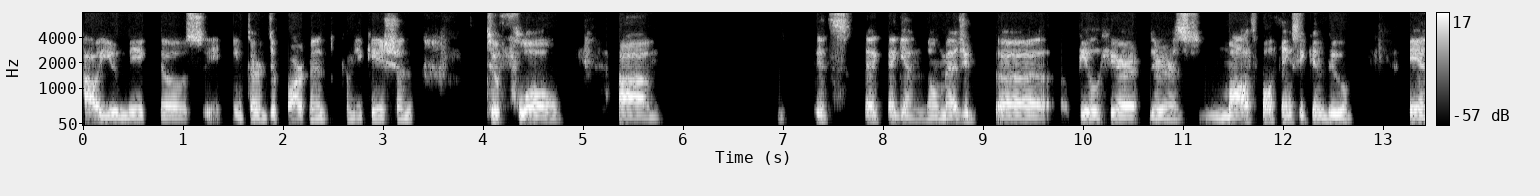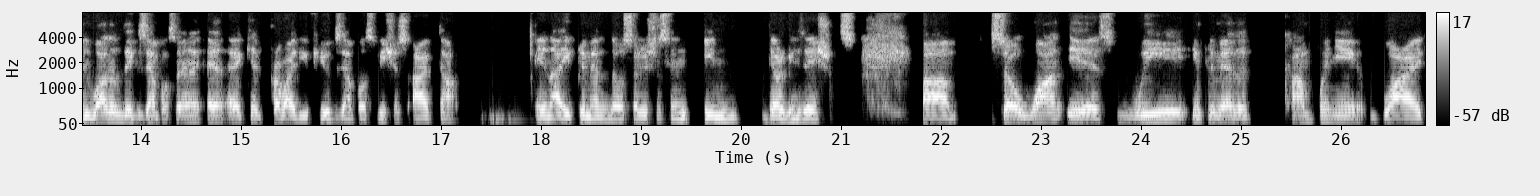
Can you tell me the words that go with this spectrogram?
how you make those interdepartment communication to flow? Um, it's again no magic uh, pill here. There's multiple things you can do, and one of the examples, and I, I can provide you a few examples which is I've done, and I implemented those solutions in in the organizations. Um, so one is we implemented company-wide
